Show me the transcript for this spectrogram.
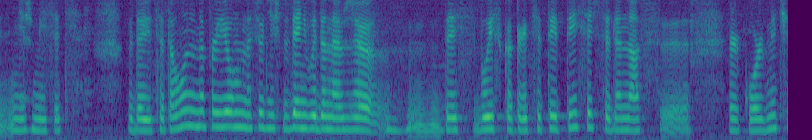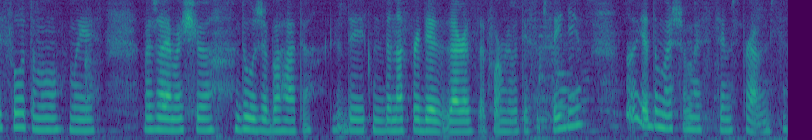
ніж місяць видаються талони на прийом. На сьогоднішній день видано вже десь близько 30 тисяч. Це для нас е, рекордне число, тому ми вважаємо, що дуже багато людей до нас прийде зараз оформлювати субсидію. Ну, я думаю, що ми з цим справимося.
